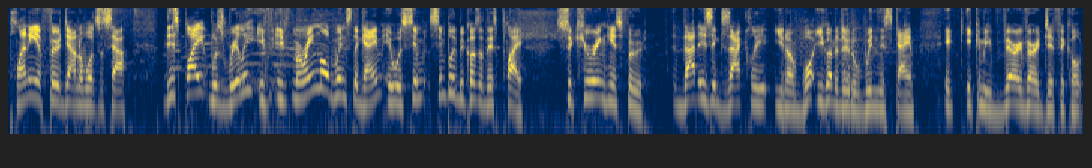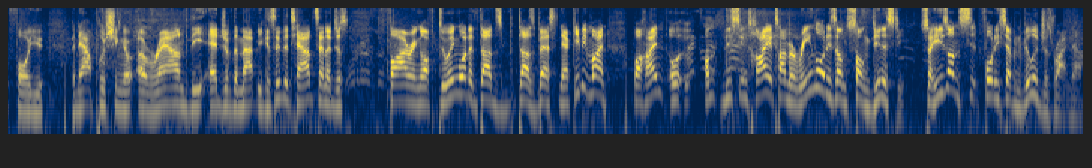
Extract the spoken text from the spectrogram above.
Plenty of food down towards the south. This play was really, if, if Marine Lord wins the game, it was sim simply because of this play. Securing his food that is exactly, you know, what you got to do to win this game. It, it, can be very, very difficult for you. But now pushing around the edge of the map, you can see the town center just firing off, doing what it does does best. Now, keep in mind, behind uh, on this entire time, Marine Lord is on Song Dynasty. So he's on 47 villages right now.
